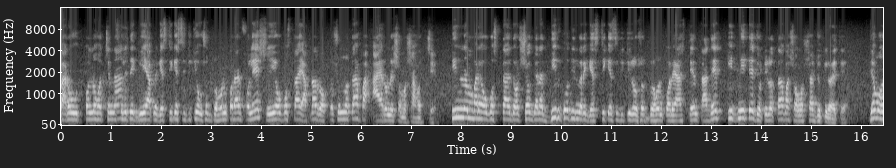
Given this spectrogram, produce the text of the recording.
বারো উৎপন্ন হচ্ছে না। তাহলে গিয়ে আপনার গ্যাস্ট্রিক অ্যাসিডিটি ঔষধ গ্রহণ করার ফলে সেই অবস্থায় আপনার রক্তশূন্যতা বা আয়রনের সমস্যা হচ্ছে। তিন নম্বরে অবস্থায় দর্শক যারা দীর্ঘদিন ধরে গ্যাস্ট্রিক অ্যাসিডিটির ওষুধ গ্রহণ করে আসছেন, তাদের কিডনিতে জটিলতা বা সমস্যার ঝুঁকি রয়েছে। যেমন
